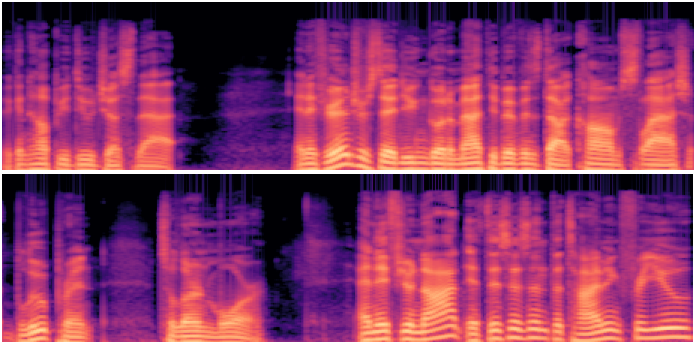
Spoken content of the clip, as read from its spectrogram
It can help you do just that. And if you're interested, you can go to matthewbivens.com slash blueprint to learn more. And if you're not, if this isn't the timing for you,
